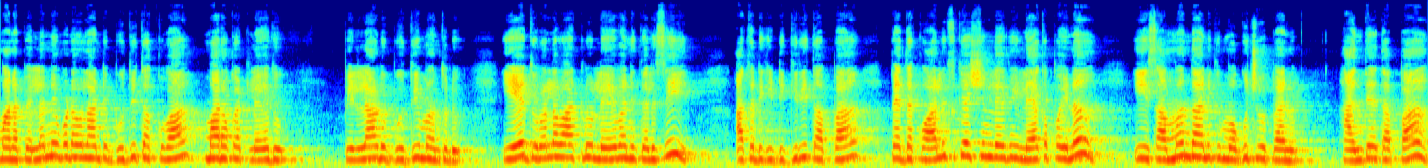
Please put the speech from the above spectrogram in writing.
మన పిల్లనివ్వడం లాంటి బుద్ధి తక్కువ మరొకటి లేదు. పిల్లాడు బుద్ధిమంతుడు. ఏ దురలవాట్లు లేవని తెలిసి అతడికి డిగ్రీ తప్ప పెద్ద క్వాలిఫికేషన్లేమీ లేకపోయినా ఈ సంబంధానికి మొగ్గు చూపాను. అంతే తప్ప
